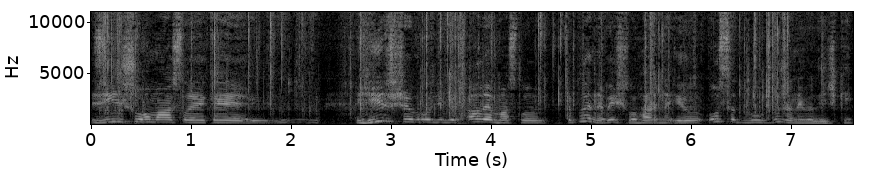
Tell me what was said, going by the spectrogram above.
з іншого масла, яке гірше вроді би, але масло теплене вийшло гарне. І осад був дуже невеличкий.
